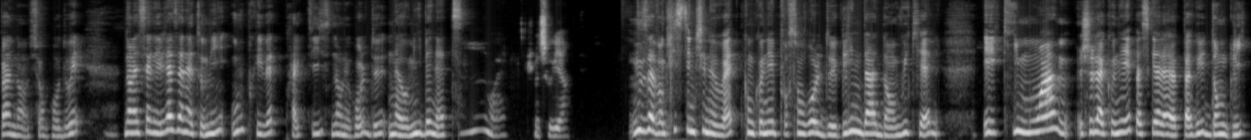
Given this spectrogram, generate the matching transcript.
pas dans, sur Broadway, dans la série Grey's Anatomy ou Private Practice dans le rôle de Naomi Bennett. ouais, je me souviens. Nous avons Christine Chenoweth, qu'on connaît pour son rôle de Glinda dans Wicked, et qui, moi, je la connais parce qu'elle a apparu dans Glee,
